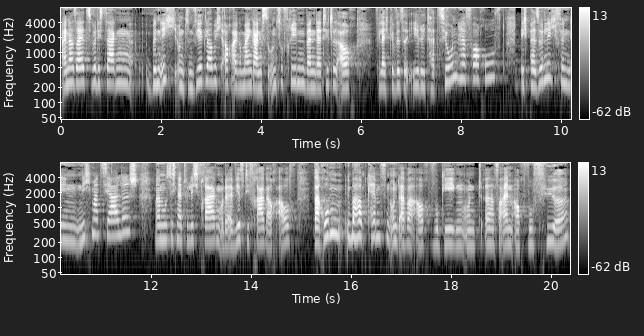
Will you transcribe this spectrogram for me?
Einerseits würde ich sagen, bin ich und sind wir, glaube ich, auch allgemein gar nicht so unzufrieden, wenn der Titel auch vielleicht gewisse Irritationen hervorruft. Ich persönlich finde ihn nicht martialisch. Man muss sich natürlich fragen oder er wirft die Frage auch auf, warum überhaupt kämpfen und aber auch wogegen und äh, vor allem auch wofür.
